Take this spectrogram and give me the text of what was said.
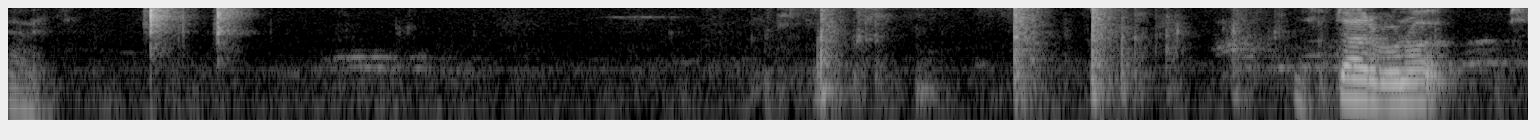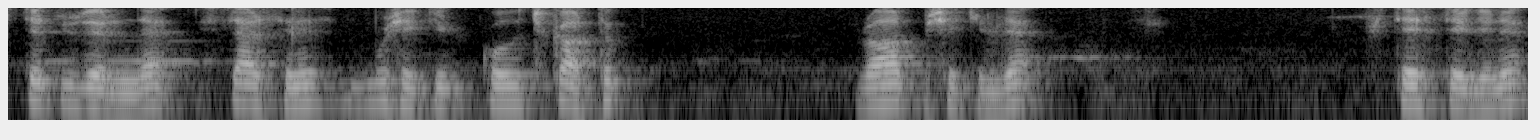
Evet. İster bunu bisiklet üzerinde, isterseniz bu şekil kolu çıkartıp rahat bir şekilde vites telini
